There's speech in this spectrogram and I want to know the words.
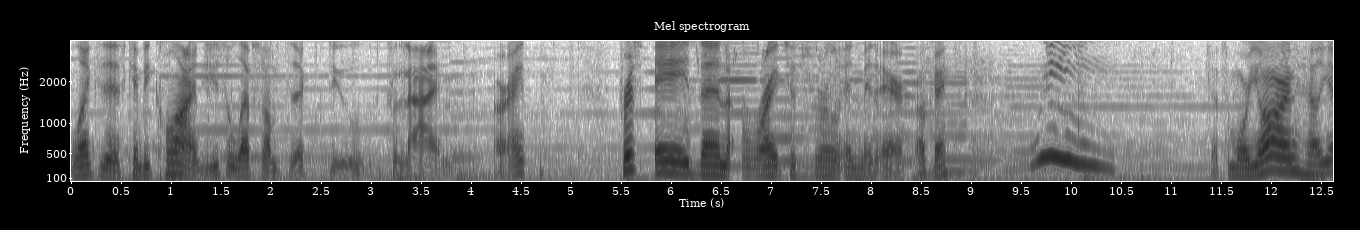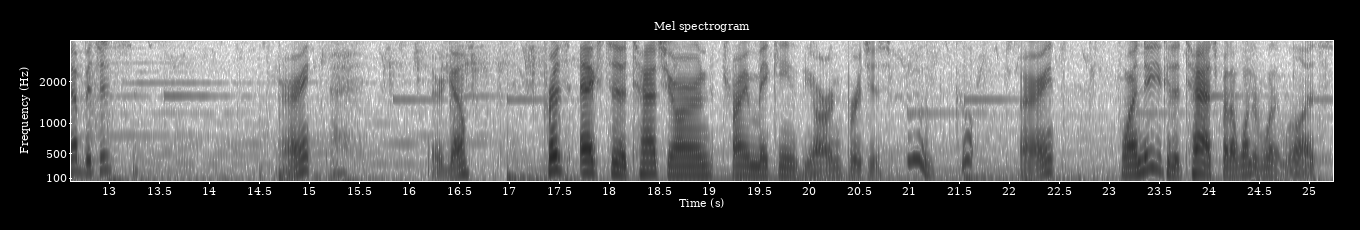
like this can be climbed. Use the left thumbstick to climb. Alright. Press A, then right to throw in midair. Okay. Whee! Got some more yarn. Hell yeah, bitches. Alright. There we go. Press X to attach yarn. Try making yarn bridges. Ooh, cool. Alright. Well, I knew you could attach, but I wondered what it was.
